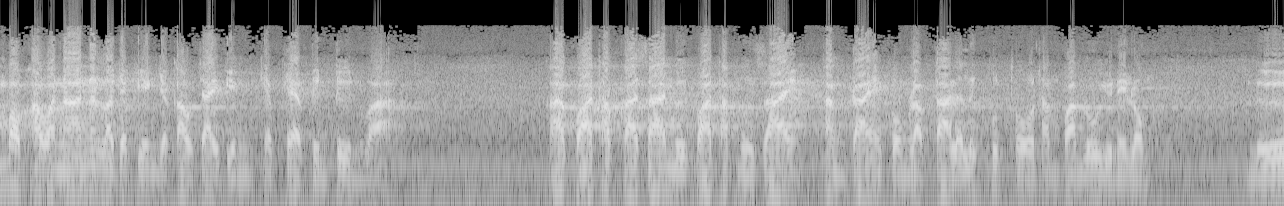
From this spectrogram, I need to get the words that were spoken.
ำว่าภาวนานั้นเราจะเพียงจะเข้าใจเพียงแคบๆตื้นๆว่า ขาขวาทับขาซ้ายมือขวาทับมือซ้ายตั้งกายให้คงหลับตาและลึกพุทโธทำความรู้อยู่ในลม หรือ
